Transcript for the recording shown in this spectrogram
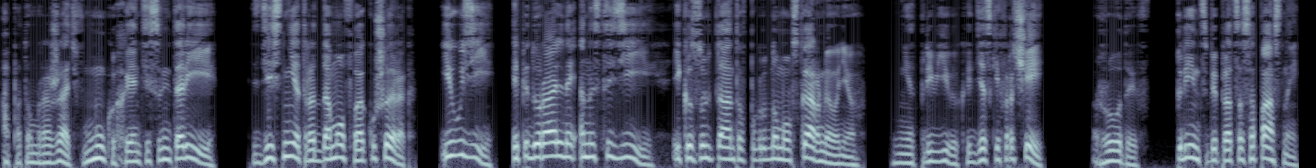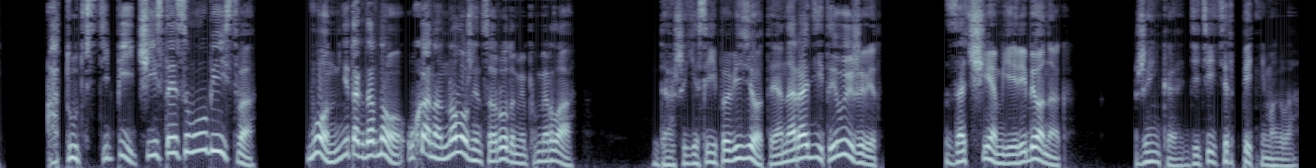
А потом рожать в муках и антисанитарии. Здесь нет роддомов и акушерок, и УЗИ, эпидуральной анестезии, и консультантов по грудному вскармливанию. Нет прививок и детских врачей. Роды, в принципе, процесс опасный. А тут в степи чистое самоубийство. Вон, не так давно у хана наложница родами померла. Даже если ей повезет, и она родит, и выживет. Зачем ей ребенок? Женька детей терпеть не могла.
